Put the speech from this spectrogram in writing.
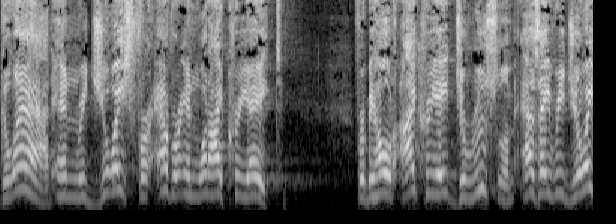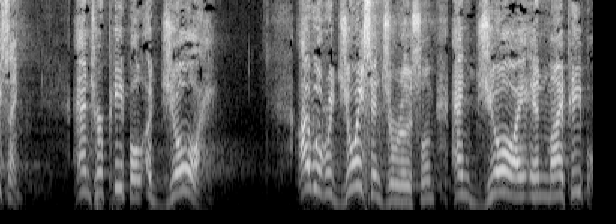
glad and rejoice forever in what I create. For behold, I create Jerusalem as a rejoicing and her people a joy. I will rejoice in Jerusalem and joy in my people.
